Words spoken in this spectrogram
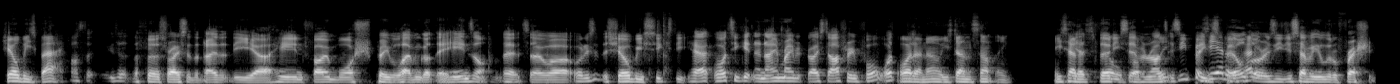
Shelby's back. Thought, is it the first race of the day that the uh, hand foam wash people haven't got their hands on? So, uh, what is it? The Shelby 60. How, what's he getting a name raced after him for? What? Oh, I don't know. He's done something. He's had he 37 runs. Is he being spelled or is he just having a little freshen?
